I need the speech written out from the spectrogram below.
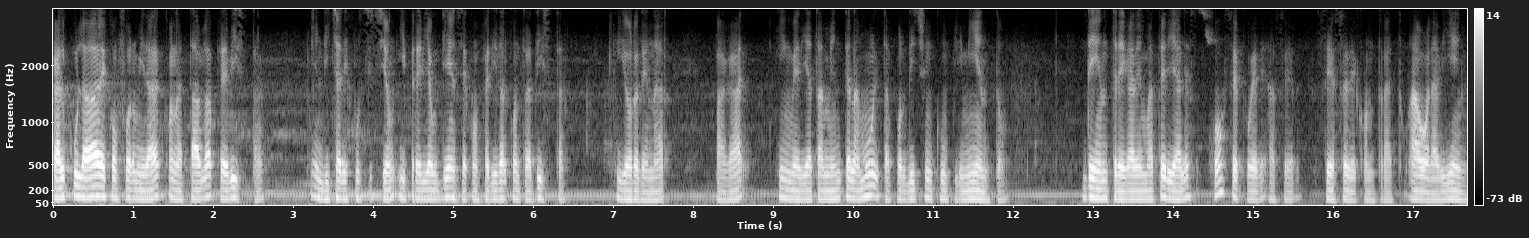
calculada de conformidad con la tabla prevista en dicha disposición y previa audiencia conferida al contratista y ordenar pagar inmediatamente la multa por dicho incumplimiento de entrega de materiales o se puede hacer cese de contrato. Ahora bien,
